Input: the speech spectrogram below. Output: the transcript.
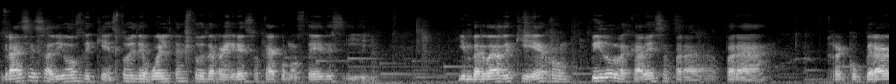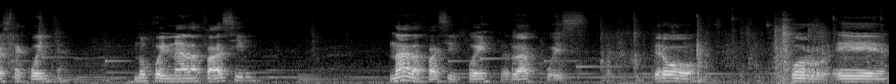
gracias a Dios de que estoy de vuelta, estoy de regreso acá con ustedes y, Y en verdad de que he rompido la cabeza para, para recuperar esta cuenta. No fue nada fácil. Nada fácil fue, ¿verdad? Pues, pero por, eh,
